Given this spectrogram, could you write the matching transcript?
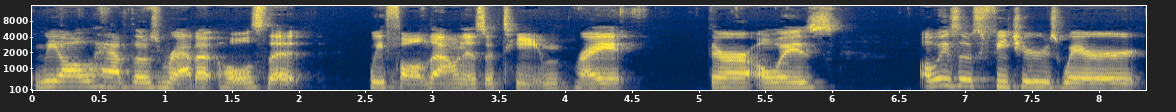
We all have those rabbit holes that we fall down as a team, right? There are always always those features where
